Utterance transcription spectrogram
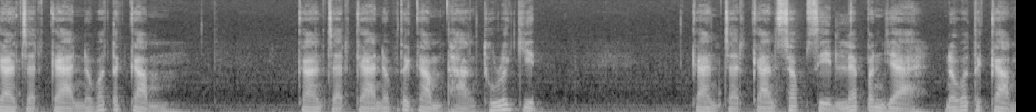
การจัดการนวัตกรรม การจัดการนวัตกรรมทางธุรกิจ การจัดการทรัพย์สินและปัญญานวัตกรรม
